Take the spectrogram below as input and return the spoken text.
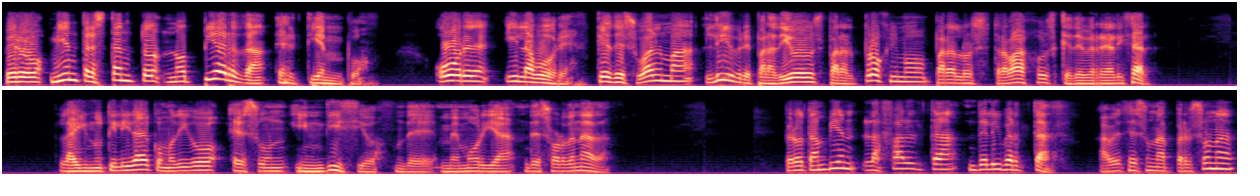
Pero mientras tanto no pierda el tiempo. Ore y labore, quede su alma libre para Dios, para el prójimo, para los trabajos que debe realizar. La inutilidad, como digo, es un indicio de memoria desordenada. Pero también la falta de libertad. A veces una persona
